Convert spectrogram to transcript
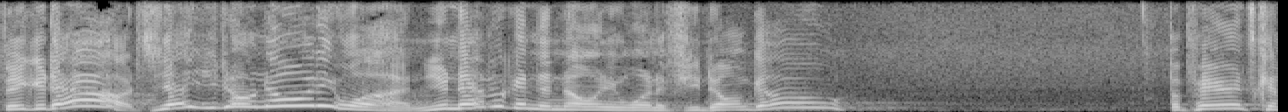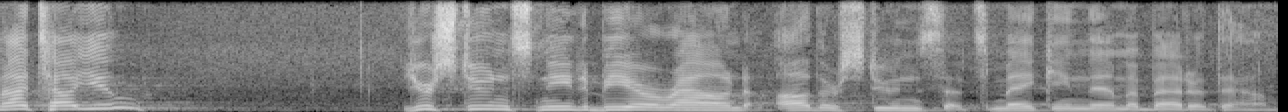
figured out. Yeah, you don't know anyone. You're never going to know anyone if you don't go. But, parents, can I tell you? Your students need to be around other students that's making them a better them.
